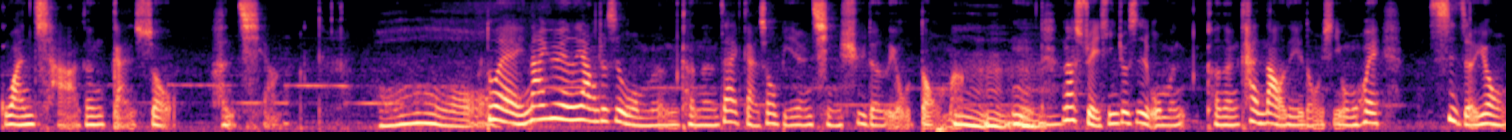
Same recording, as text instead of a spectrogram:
观察跟感受很强。哦，对，那月亮就是我们可能在感受别人情绪的流动嘛。嗯嗯嗯，那水星就是我们可能看到这些东西，我们会试着用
